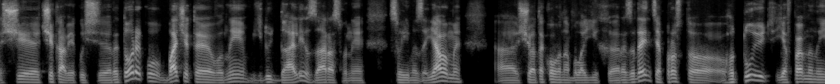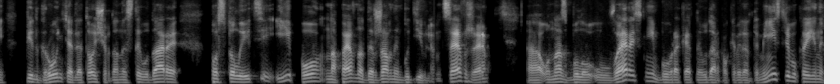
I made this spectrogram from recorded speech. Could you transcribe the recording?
ще чекав якусь риторику. Бачите, вони йдуть далі. Зараз вони своїми заявами, е, що атакована була їх резиденція, просто готують. Я впевнений підґрунтя для того, щоб нанести удари по столиці і по напевно державним будівлям. Це вже е, у нас було у вересні. Був ракетний удар по кабінету міністрів України.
